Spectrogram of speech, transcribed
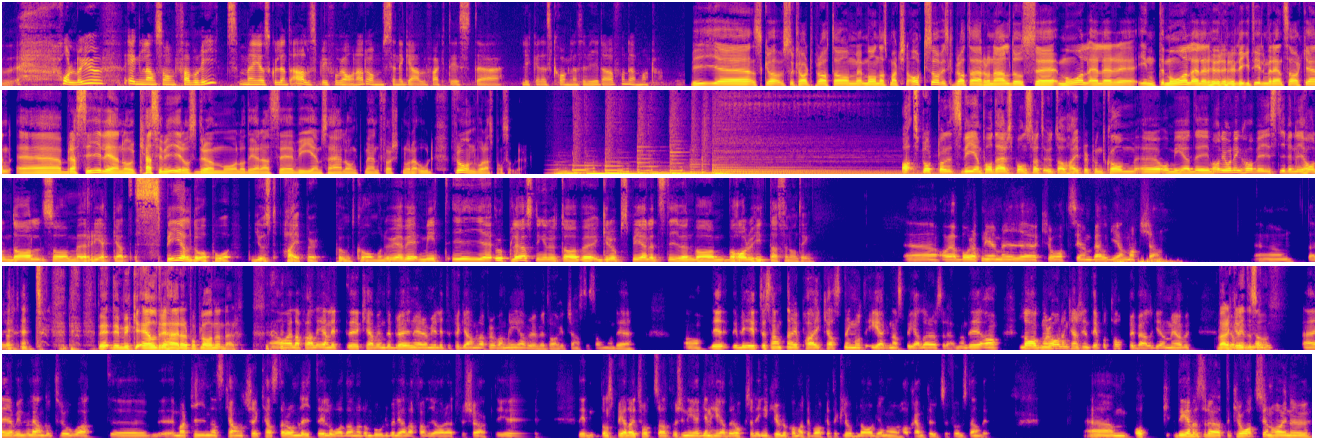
håller ju England som favorit men jag skulle inte alls bli förvånad om Senegal faktiskt eh, lyckades krångla sig vidare från den matchen. Vi eh, ska såklart prata om måndagsmatchen också. Vi ska prata Ronaldos eh, mål eller eh, inte mål eller hur det nu ligger till med den saken. Eh, Brasilien och Casemiros drömmål och deras VM så här långt. Men först några ord från våra sponsorer. Ja, Sportbladets VM-podd är sponsrat utav Hyper.com och med i vanlig ordning har vi Steven Lee Holmdahl som rekat spel då på just hyper.com. Och nu är vi mitt i upplösningen utav eh, gruppspelet. Steven, vad, vad har du hittat för någonting? Uh, ja, jag har borrat ner mig i Kroatien-Belgien-matchen. Uh, det, det, är mycket äldre herrar på planen där. ja, i alla fall enligt Kevin De Bruyne är de ju lite för gamla för att vara med överhuvudtaget känns det som. Och det, ja, det, det, blir intressant när det är pajkastning mot egna spelare och sådär. Men det, ja, lagmoralen kanske inte är på topp i Belgien. Men jag, Verkar jag inte så. Ändå, nej, jag vill väl ändå tro att eh, Martinez kanske kastar om lite i lådan och de borde väl i alla fall göra ett försök. Det är, det, de spelar ju trots allt för sin egen heder också. Det är inget kul att komma tillbaka till klubblagen och ha skämt ut sig fullständigt. Um, och det är väl så där att Kroatien har ju nu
